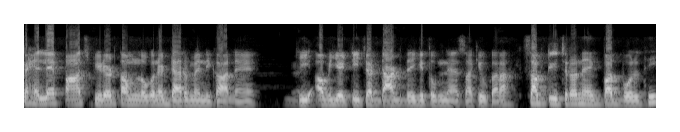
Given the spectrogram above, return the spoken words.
पहले पाँच पीरियड तो हम लोगों ने डर में निकाले हैं कि अब ये टीचर डांट देगी तुमने ऐसा क्यों करा? सब टीचरों ने एक बात बोली थी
